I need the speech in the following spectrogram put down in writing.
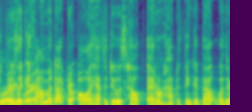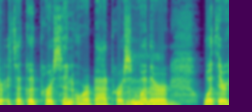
but it's like, right. if I'm a doctor, all I have to do is help. I don't have to think about whether it's a good person or a bad person, mm. whether what they're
